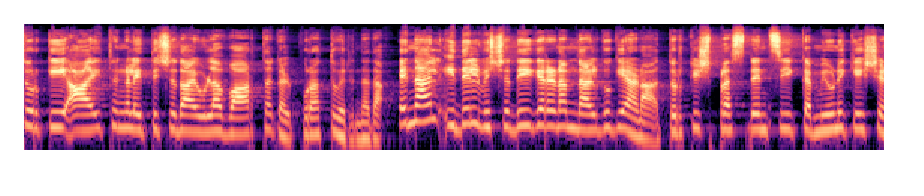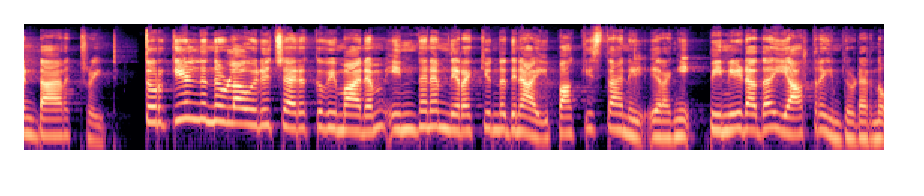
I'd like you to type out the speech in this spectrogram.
തുർക്കി ആയുധങ്ങൾ എത്തിച്ചതായുള്ള വാർത്തകൾ പുറത്തുവരുന്നത്. എന്നാൽ ഇതിൽ വിശദീകരണം നൽകുകയാണ് തുർക്കിഷ് പ്രസിഡൻസി കമ്മ്യൂണിക്കേഷൻ ഡയറക്ടറേറ്റ്. തുർക്കിയിൽ നിന്നുള്ള ഒരു ചരക്ക് വിമാനം ഇന്ധനം നിറയ്ക്കുന്നതിനായി പാകിസ്ഥാനിൽ ഇറങ്ങി. പിന്നീട് അത് യാത്രയും തുടർന്നു.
